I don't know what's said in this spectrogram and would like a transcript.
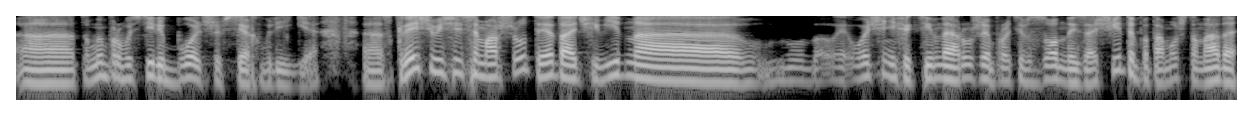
э, то мы пропустили больше всех в лиге. Скрещивающиеся маршруты – это, очевидно, очень эффективное оружие против зонной защиты, потому что надо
